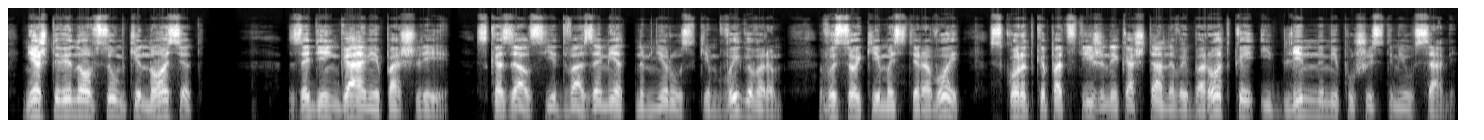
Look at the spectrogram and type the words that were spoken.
— Нечто вино в сумке носят. — За деньгами пошли, — сказал с едва заметным нерусским выговором высокий мастеровой с коротко подстриженной каштановой бородкой и длинными пушистыми усами.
